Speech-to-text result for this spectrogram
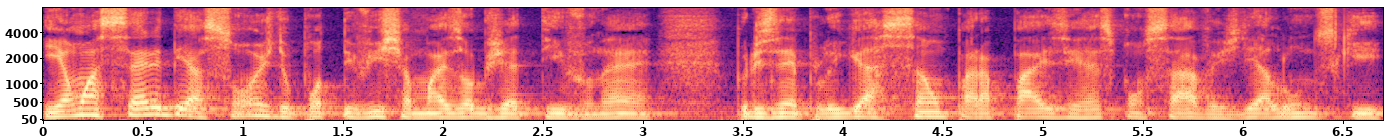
E é uma série de ações do ponto de vista mais objetivo, né? Por exemplo, ligação para pais e responsáveis de alunos que,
